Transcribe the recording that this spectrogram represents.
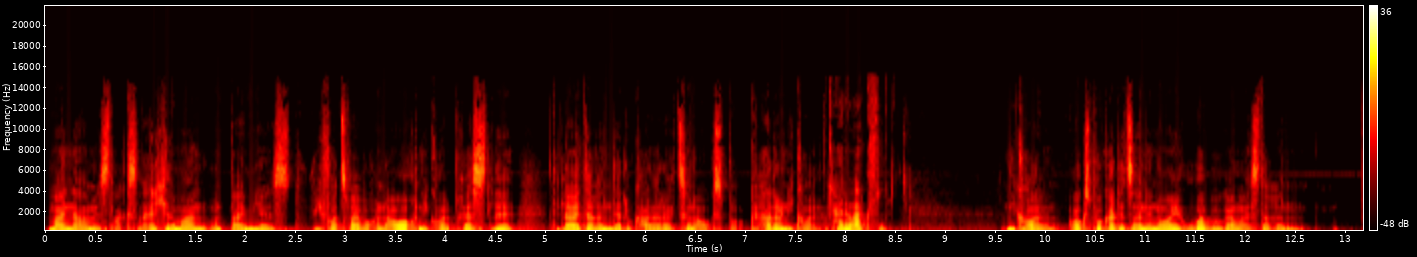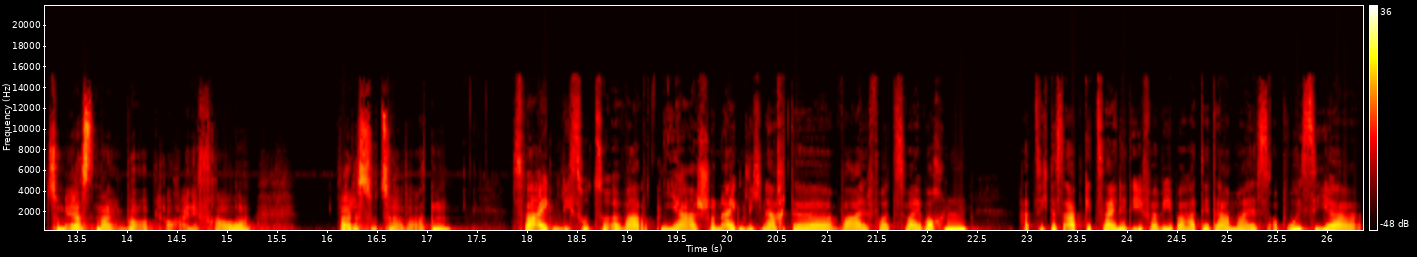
Mein Name ist Axel Hechelmann und bei mir ist, wie vor zwei Wochen auch, Nicole Prestle, die Leiterin der Lokalredaktion Augsburg. Hallo Nicole. Hallo Axel. Nicole, Augsburg hat jetzt eine neue Oberbürgermeisterin. Zum ersten Mal überhaupt auch eine Frau. War das so zu erwarten? Es war eigentlich so zu erwarten, ja. Schon eigentlich nach der Wahl vor zwei Wochen hat sich das abgezeichnet. Eva Weber hatte damals, obwohl sie ja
